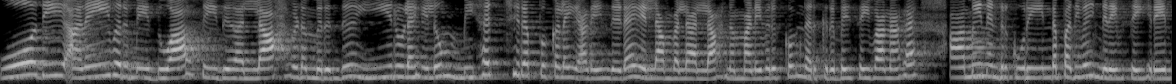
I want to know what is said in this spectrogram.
ஓதி அனைவருமே துவா செய்து அல்லாஹ்விடமிருந்து ஈருலகிலும் மிகச் சிறப்புகளை அடைந்திட எல்லாம் வல்ல அல்லாஹ் நம் அனைவருக்கும் நற்கிருபை செய்வானாக. ஆமீன் என்று கூறி இந்த பதிவை நிறைவு செய்கிறேன்.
